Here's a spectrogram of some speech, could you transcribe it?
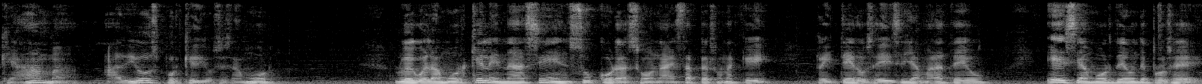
que ama a Dios porque Dios es amor. Luego el amor que le nace en su corazón a esta persona que, reitero, se dice llamar ateo, ese amor de dónde procede?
